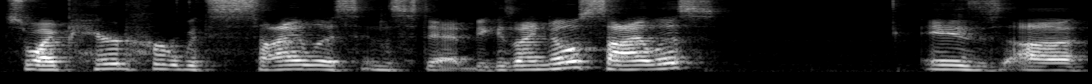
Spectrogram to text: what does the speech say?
So I paired her with Silas instead because I know Silas is, uh,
